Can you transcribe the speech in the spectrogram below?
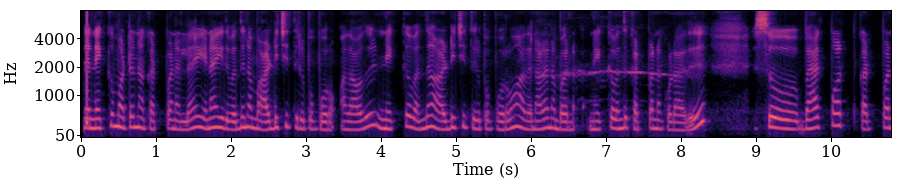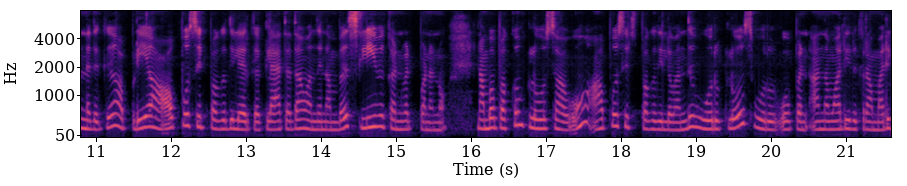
இந்த நெக்கு மட்டும் நான் கட் பண்ணலை. ஏன்னா இது வந்து நம்ம அடித்து திருப்ப போகிறோம் அதாவது நெக்கை வந்து அடித்து திருப்ப போகிறோம் அதனால் நம்ம நெக்கை வந்து கட் பண்ணக்கூடாது. ஸோ பேக் பார்ட் கட் பண்ணதுக்கு அப்படியே ஆப்போசிட் பகுதியில் இருக்க கிளாத்தை தான் வந்து நம்ம ஸ்லீவு கன்வெர்ட் பண்ணணும். நம்ம பக்கம் க்ளோஸ் ஆகும் ஆப்போசிட் பகுதியில் வந்து ஒரு க்ளோஸ் ஒரு ஓப்பன் அந்த மாதிரி இருக்கிற மாதிரி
